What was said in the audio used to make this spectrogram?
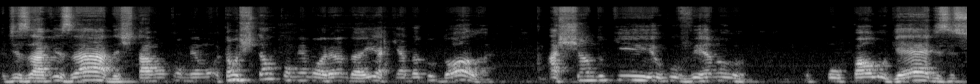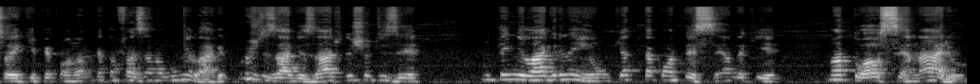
Desavisadas estavam comemorando, então estão comemorando aí a queda do dólar, achando que o governo, o Paulo Guedes e sua equipe econômica estão fazendo algum milagre. Para os desavisados, deixa eu dizer, não tem milagre nenhum. O que é está acontecendo é que, no atual cenário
